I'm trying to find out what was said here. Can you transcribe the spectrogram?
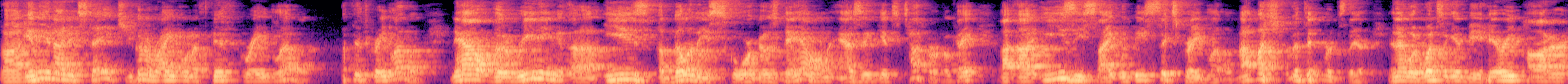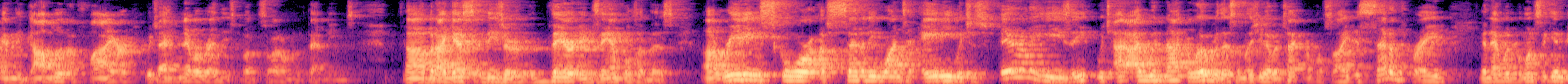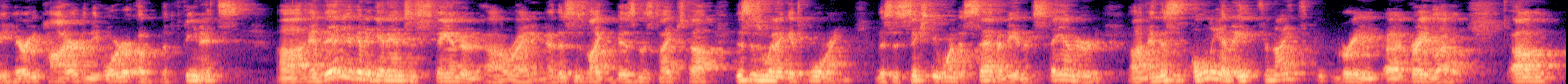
uh, in the United States, you're going to write on a fifth grade level. A fifth grade level. Now the reading uh, ease ability score goes down as it gets tougher. Okay, uh, uh, easy sight would be sixth grade level. Not much of a difference there, and that would once again be Harry Potter and the Goblet of Fire, which I have never read these books, so I don't know what that means. Uh, but I guess these are their examples of this. Uh, reading score of 71 to 80, which is fairly easy, which I, I, would not go over this unless you have a technical site, is seventh grade. And that would once again be Harry Potter in the Order of the Phoenix. Uh, and then you're going to get into standard uh, writing. Now, this is like business type stuff. This is when it gets boring. This is 61 to 70 and it's standard. Uh, and this is only an eighth to ninth grade, uh, grade level. Um,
